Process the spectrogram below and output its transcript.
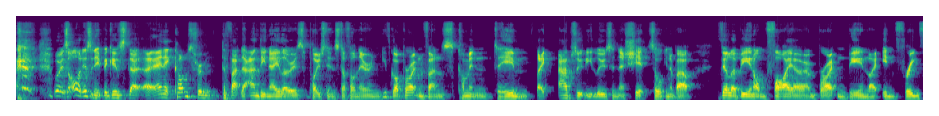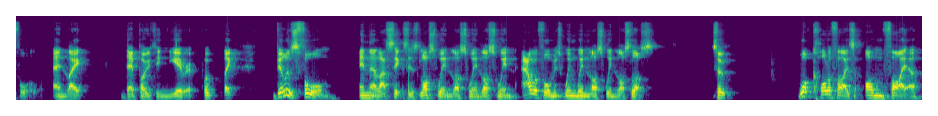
well, it's odd, isn't it? Because that, uh, and it comes from the fact that Andy Naylor is posting stuff on there, and you've got Brighton fans coming to him like absolutely losing their shit, talking about Villa being on fire and Brighton being like in free fall, and like they're both in Europe. Well, like Villa's form in their last six is loss, win, loss, win, loss, win. Our form is win, win, loss, win, loss, loss. So what qualifies on fire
